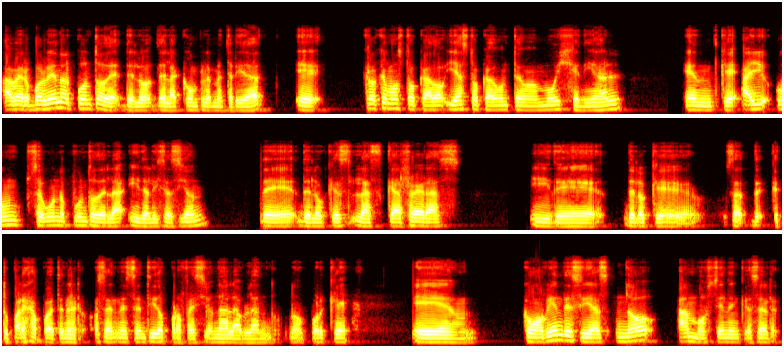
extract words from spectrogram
A ver, volviendo al punto de, lo, de la complementariedad, eh, creo que hemos tocado y has tocado un tema muy genial en que hay un segundo punto de la idealización de, de lo que es las carreras y de, de lo que, que tu pareja puede tener, o sea, en el sentido profesional hablando, ¿no? Porque, eh, como bien decías, no ambos tienen que ser,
